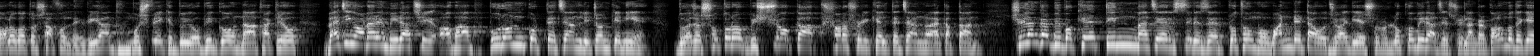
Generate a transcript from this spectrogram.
দলগত সাফল্যে। রিয়াদ মুশফিক দুই অভিজ্ঞ না থাকলেও ব্যাটিং অর্ডারে মিরাজ অভাব পূরণ করতে চান লিটনকে নিয়ে। দু বিশ্বকাপ সরাসরি খেলতে চান নয়া কাপ্তান। শ্রীলঙ্কার বিপক্ষে তিন ম্যাচের সিরিজের প্রথম ওয়ানডেটাও জয় দিয়ে শুরু লক্ষ্য মিরাজের। শ্রীলঙ্কার কলম্বো থেকে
